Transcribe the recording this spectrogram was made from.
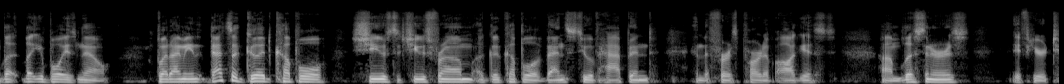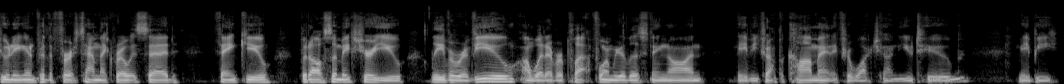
let let your boys know. but I mean, that's a good couple shoes to choose from, a good couple events to have happened in the first part of August. Um, listeners, if you're tuning in for the first time, like Rohit said, thank you. But also make sure you leave a review on whatever platform you're listening on. Maybe drop a comment if you're watching on YouTube. Maybe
